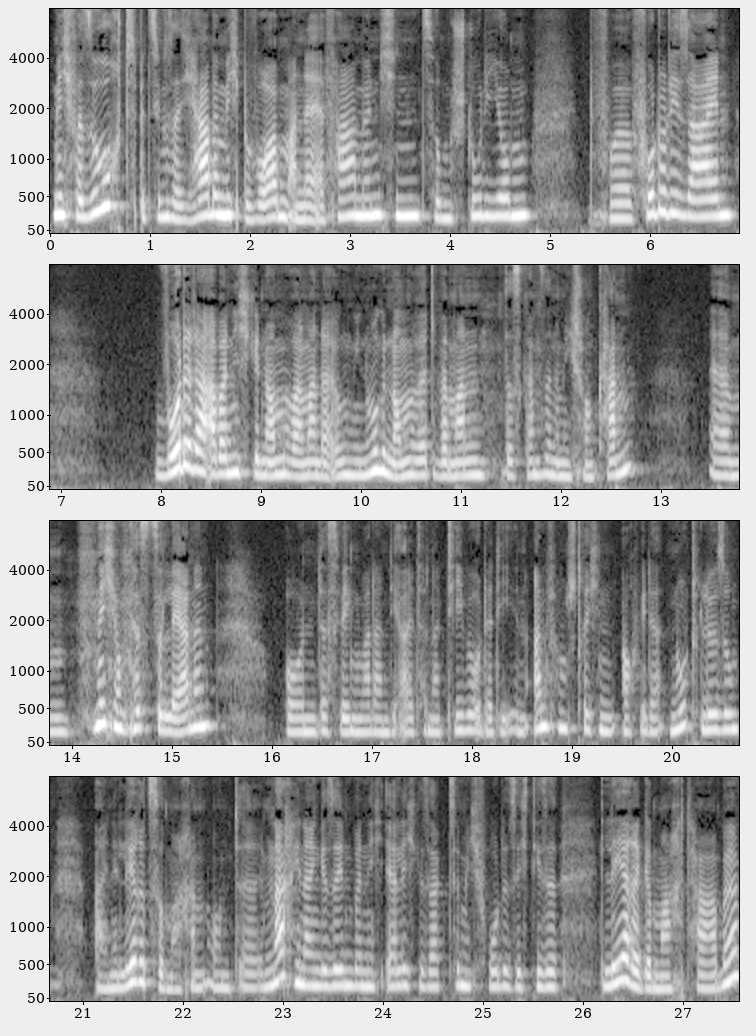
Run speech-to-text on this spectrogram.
mich versucht, beziehungsweise ich habe mich beworben an der FH München zum Studium für Fotodesign Wurde da aber nicht genommen, weil man da irgendwie nur genommen wird, wenn man das Ganze nämlich schon kann. Ähm, nicht um das zu lernen. Und deswegen war dann die Alternative oder die in Anführungsstrichen auch wieder Notlösung, eine Lehre zu machen. Und äh, im Nachhinein gesehen bin ich ehrlich gesagt ziemlich froh, dass ich diese Lehre gemacht habe,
